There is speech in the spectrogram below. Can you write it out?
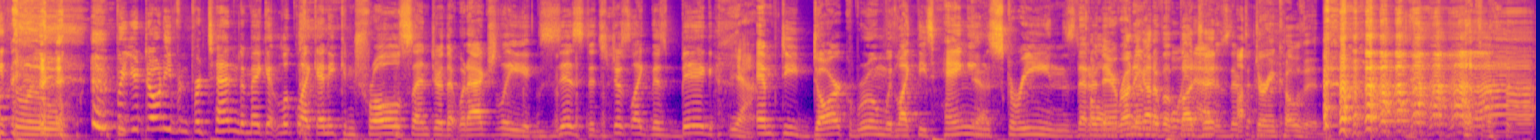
see through. but you don't even pretend to make it look like any control center that would actually exist. It's just like this big, Yeah. empty, dark room with like these hanging Yeah. screens that are there. running out of a budget as they're uh, t- during COVID.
